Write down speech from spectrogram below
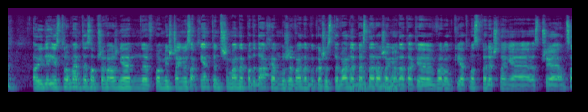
o ile instrumenty są przeważnie w pomieszczeniu zamkniętym, trzymane pod dachem, używane, wykorzystywane Mhm, bez narażenia na takie warunki atmosferyczne niesprzyjające,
